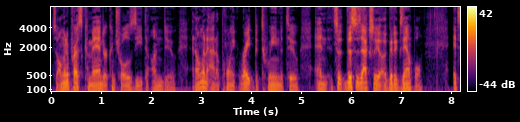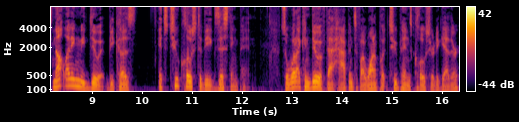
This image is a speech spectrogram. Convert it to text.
So I'm going to press Command or Control Z to undo, and I'm going to add a point right between the two. And so this is actually a good example. It's not letting me do it because it's too close to the existing pin. So what I can do if that happens, if I want to put two pins closer together,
